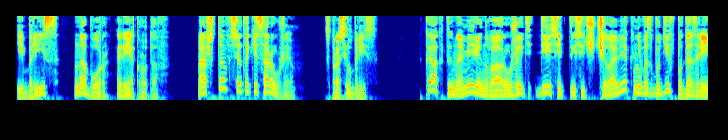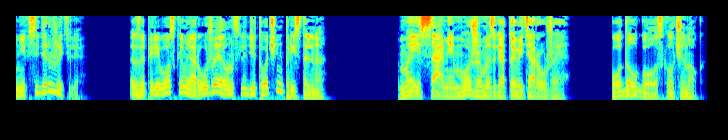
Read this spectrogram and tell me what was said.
и Брис — набор рекрутов. «А что все-таки с оружием?» — спросил Брис. «Как ты намерен вооружить 10 тысяч человек, не возбудив подозрений Вседержителя?» За перевозками оружия он следит очень пристально. «Мы и сами можем изготовить оружие», — подал голос Колченок.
